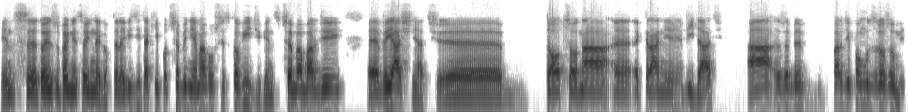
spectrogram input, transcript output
Więc e, to jest zupełnie co innego. W telewizji takiej potrzeby nie ma, bo wszystko widzi, więc trzeba bardziej e, wyjaśniać e, to, co na ekranie widać, a żeby bardziej pomóc zrozumieć.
